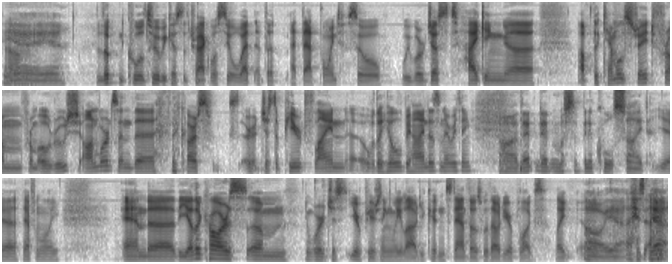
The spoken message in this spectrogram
Yeah, Um, yeah. Looked cool too because the track was still wet at the at that point. So we were just hiking uh, up the Kemmel Straight from from Eau Rouge onwards, and the the cars er, just appeared flying uh, over the hill behind us and everything. Oh, that that must have been a cool sight. Yeah, definitely. And uh, the other cars um, were just ear-piercingly loud. You couldn't stand those without earplugs. Like, uh, Oh yeah, I- yeah.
